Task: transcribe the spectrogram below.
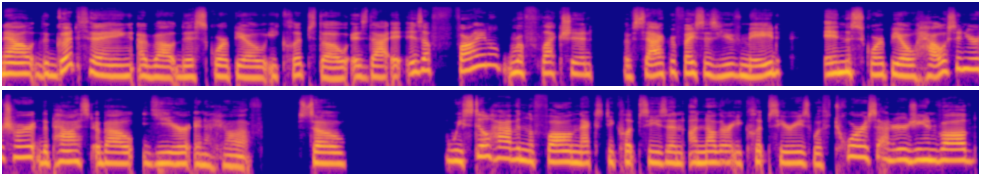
Now, the good thing about this Scorpio eclipse, though, is that it is a final reflection of sacrifices you've made in the Scorpio house in your chart the past about year and a half. So we still have in the fall next eclipse season another eclipse series with Taurus energy involved,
